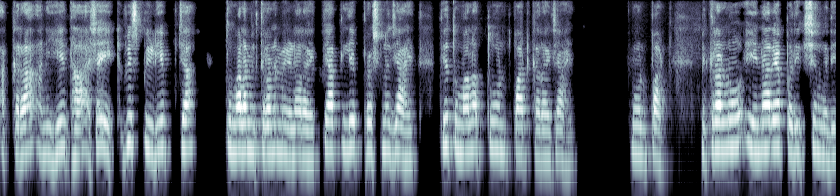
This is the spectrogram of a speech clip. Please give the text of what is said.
अकरा आणि हे दहा अशा एकवीस पीडीएफ ज्या तुम्हाला मित्रांनो मिळणार आहेत त्यातले प्रश्न जे आहेत ते तुम्हाला तोंडपाठ करायचे आहेत. तोंडपाठ मित्रांनो येणाऱ्या परीक्षेमध्ये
